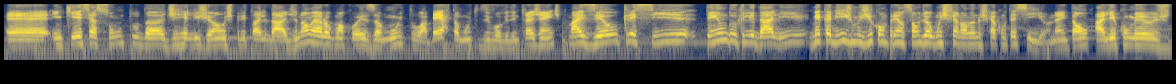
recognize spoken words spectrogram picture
É, em que esse assunto da, de religião, espiritualidade não era alguma coisa muito aberta, muito desenvolvida entre a gente, mas eu cresci tendo que lidar ali mecanismos de compreensão de alguns fenômenos que aconteciam, né? Então, ali com meus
